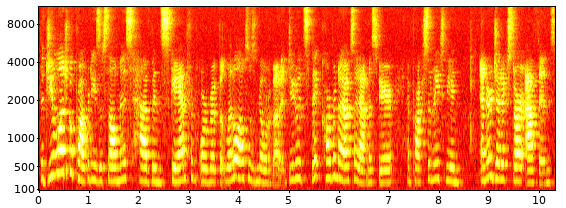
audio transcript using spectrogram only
The geological properties of Salmis have been scanned from orbit, but little else is known about it due to its thick carbon dioxide atmosphere and proximity to the energetic star Athens.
